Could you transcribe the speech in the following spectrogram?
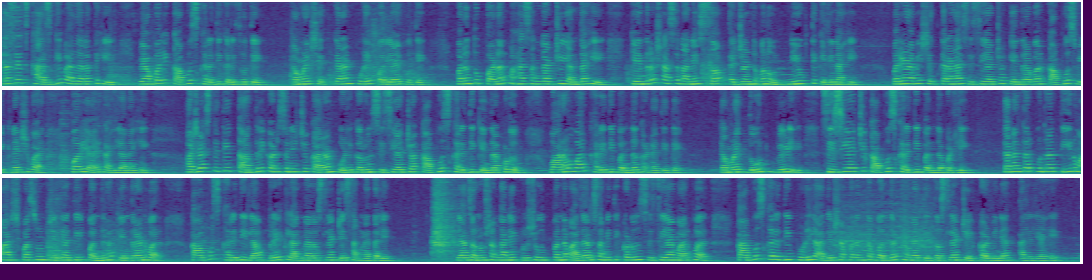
तसेच खासगी बाजारातही व्यापारी कापूस खरेदी करीत होते. त्यामुळे शेतकऱ्यांपुढे पर्याय होते. परंतु पणन महासंघाची यंदाही केंद्र शासनाने सब एजंट म्हणून नियुक्ती केली नाही. परिणामी शेतकऱ्यांना सीसीआयच्या केंद्रावर कापूस विकण्याशिवाय पर्याय राहिला नाही. अशा स्थितीत तांत्रिक अडचणीचे कारण पुढे करून सीसीआयच्या कापूस खरेदी केंद्राकडून वारंवार खरेदी बंद करण्यात येते. त्यामुळे दोन वेळी सीसीआयची कापूस खरेदी बंद पडली. त्यानंतर पुन्हा तीन मार्च पासून जिल्ह्यातील पंधरा केंद्रांवर कापूस खरेदीला ब्रेक लागणार असल्याचे सांगण्यात आले. याच अनुषंगाने कृषी उत्पन्न बाजार समितीकडून सीसीआय मार्फत कापूस खरेदी पुढील आदेशापर्यंत बंद ठेवण्यात येत असल्याचे कळविण्यात आलेले आहे.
